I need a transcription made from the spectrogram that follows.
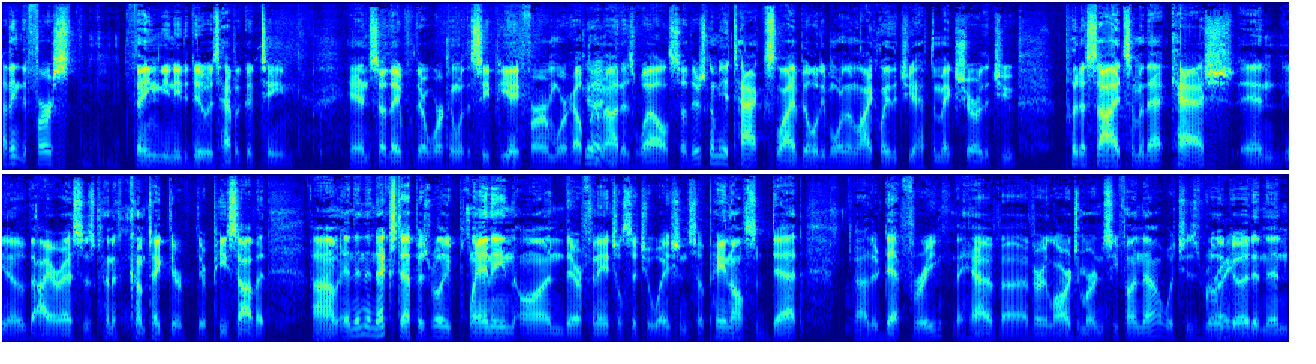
I think the first thing you need to do is have a good team and so they they're working with a CPA firm. We're helping Good. them out as well. So there's going to be a tax liability more than likely that you have to make sure that you put aside some of that cash, and you know the IRS is going to come take their their piece of it. Um, and then the next step is really planning on their financial situation. So paying off some debt. Uh, they're debt free. They have uh, a very large emergency fund now, which is really right. good. And then,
